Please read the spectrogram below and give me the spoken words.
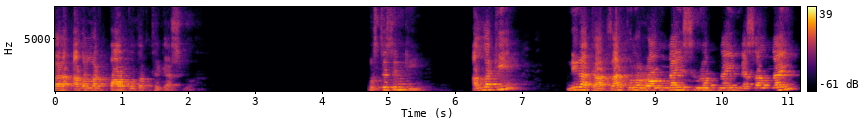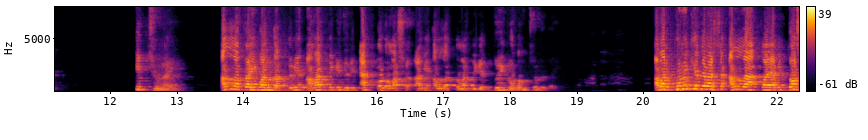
তাহলে আল্লাহর পাও কোথার থেকে আসলো? বুঝতেছেন কি? আল্লাহ কি? নিরাকার, যার কোনো রং নাই, সুরত নাই, মেশাল নাই, কিচ্ছু নাই। আল্লাহ তাই বান্দার তুমি আমার দিকে যদি এক কদম আসো, আমি আল্লাহ তোমার দিকে দুই কদম চলে যাই। আবার কোন ক্ষেত্রে আসছে আল্লাহ কয়, আমি দশ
